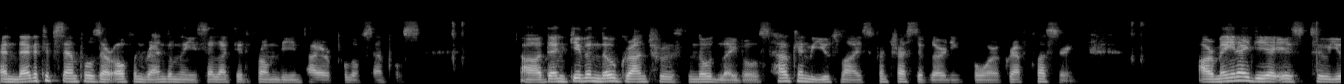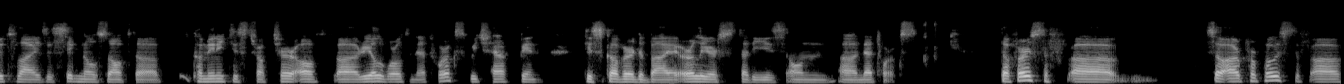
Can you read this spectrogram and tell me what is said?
And negative samples are often randomly selected from the entire pool of samples. Uh, then given no ground truth node labels, how can we utilize contrastive learning for graph clustering? Our main idea is to utilize the signals of the community structure of uh, real world networks, which have been discovered by earlier studies on uh, networks. The first, uh, so our proposed uh,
